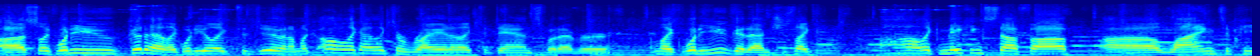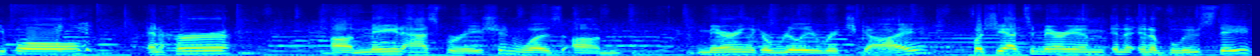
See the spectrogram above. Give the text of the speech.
uh, so like, what are you good at? Like, what do you like to do? And I'm like, oh, like I like to write, I like to dance, whatever. I'm like, what are you good at? And she's like, oh, like making stuff up, uh, lying to people, and her uh, main aspiration was um, marrying like a really rich guy, but she had to marry him in a, in a blue state.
